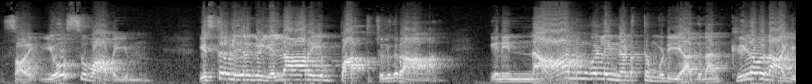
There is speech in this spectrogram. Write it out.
சாரி யோசுவாவையும் இஸ்ரவேல் ஜனங்கள் எல்லாரையும் பார்த்து சொல்கிறார் இனி நான் உங்களை நடத்த முடியாது. நான் கிழவனாகி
